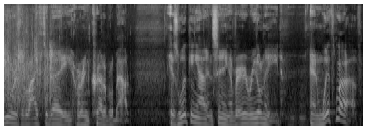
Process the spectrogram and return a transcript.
viewers of Life Today are incredible about is looking out and seeing a very real need. And with love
